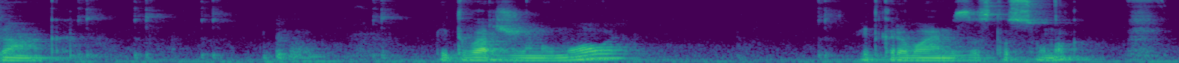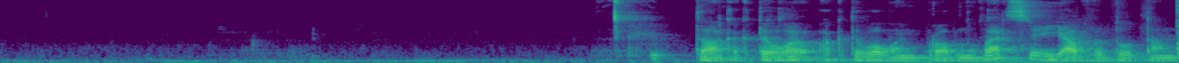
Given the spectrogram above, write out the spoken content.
Так. Підтверджуємо умови. Відкриваємо застосунок. Так, активо- активовуємо пробну версію. Я введу там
